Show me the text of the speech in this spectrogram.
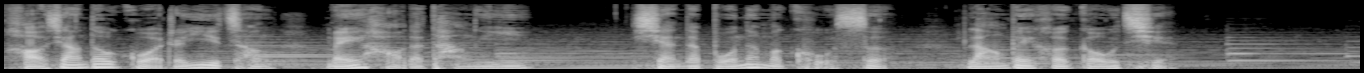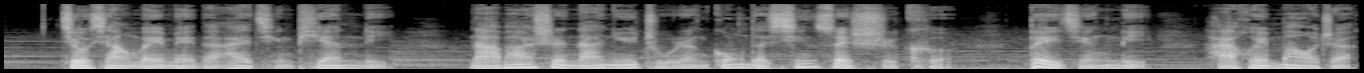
好像都裹着一层美好的糖衣，显得不那么苦涩。狼狈和苟且，就像唯美的爱情片里，哪怕是男女主人公的心碎时刻，背景里还会冒着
